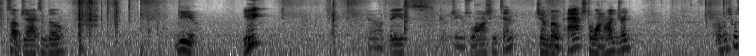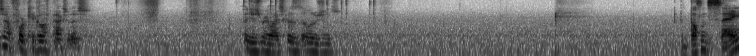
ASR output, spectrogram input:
What's up, Jacksonville? Yeah. Yeet. Uh, base. Got James Washington. Jumbo patch to 100. Are we supposed to have four kickoff packs of this? I just realized because it's illusions. It doesn't say,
